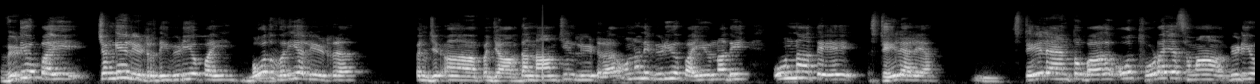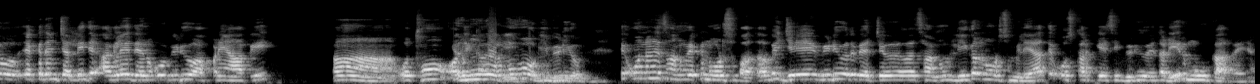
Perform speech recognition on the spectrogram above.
ਵੀਡੀਓ ਪਾਈ ਚੰਗੇ ਲੀਡਰ ਦੀ ਵੀਡੀਓ ਪਾਈ ਬਹੁਤ ਵਧੀਆ ਲੀਡਰ ਹੈ। ਪੰਜਾਬ ਦਾ ਨਾਮਚੀਨ ਲੀਡਰ ਹੈ। ਉਹਨਾਂ ਨੇ ਵੀਡੀਓ ਪਾਈ ਉਹਨਾਂ ਦੀ ਉਹਨਾਂ ਤੇ ਸਟੇ ਲੈ ਲਿਆ। ਸਟੇ ਲੈਣ ਤੋਂ ਬਾਅਦ ਉਹ ਥੋੜਾ ਜਿਹਾ ਸਮਾਂ ਵੀਡੀਓ ਇੱਕ ਦਿਨ ਚੱਲੀ ਤੇ ਅਗਲੇ ਦਿਨ ਉਹ ਵੀਡੀਓ ਆਪਣੇ ਆਪ ਹੀ ਹਾਂ ਉਥੋਂ। ਰਿਮੂਵ ਹੋ ਗਈ। ਵੀਡੀਓ। ਤੇ ਉਹਨਾਂ ਨੇ ਸਾਨੂੰ ਇੱਕ ਨੋਟਿਸ ਪਾਤਾ ਵੀ ਜੇ ਵੀਡੀਓ ਦੇ ਵਿੱਚ ਸਾਨੂੰ ਲੀਗਲ ਨੋਟਿਸ ਮਿਲਿਆ ਤੇ ਉਸ ਕਰਕੇ ਅਸੀਂ ਵੀਡੀਓ ਇਹ ਤੁਹਾਡੀ ਰਿਮੂਵ ਕਰ ਰਹੇ ਹਾਂ।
